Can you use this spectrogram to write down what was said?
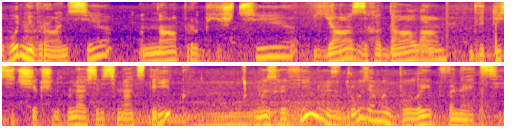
Сьогодні вранці на пробіжці я згадала 2000, якщо не помиляюся, 18 рік. Ми з Графінею, з друзями були в Венеції.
